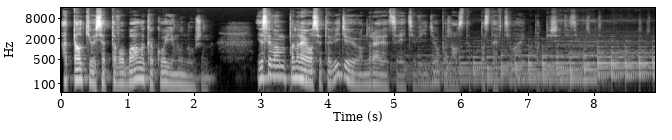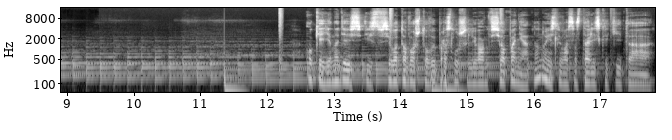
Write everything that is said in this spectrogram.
отталкиваясь от того балла, какой ему нужен. Если вам понравилось это видео и вам нравятся эти видео, пожалуйста, поставьте лайк, подпишитесь Окей, я надеюсь, из всего того, что вы прослушали, вам все понятно. Но если у вас остались какие-то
